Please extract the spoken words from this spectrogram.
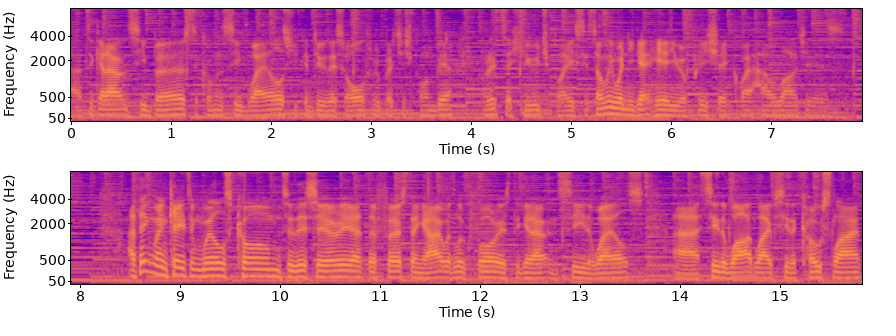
Uh, to get out and see birds, to come and see whales, you can do this all through British Columbia, but it's a huge place. It's only when you get here you appreciate quite how large it is. I think when Kate and Wills come to this area, the first thing I would look for is to get out and see the whales, uh, see the wildlife, see the coastline.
